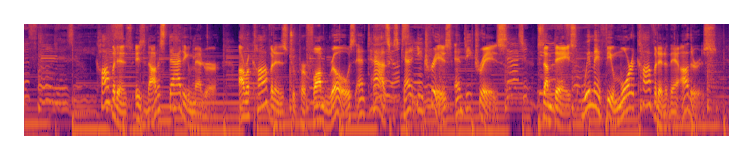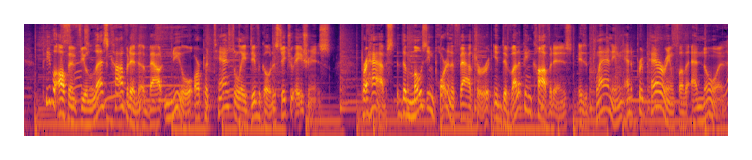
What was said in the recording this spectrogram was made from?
Confidence is not a static measure. Our confidence to perform roles and tasks can increase and decrease. Some days we may feel more confident than others. People often feel less confident about new or potentially difficult situations. Perhaps the most important factor in developing confidence is planning and preparing for the unknown.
